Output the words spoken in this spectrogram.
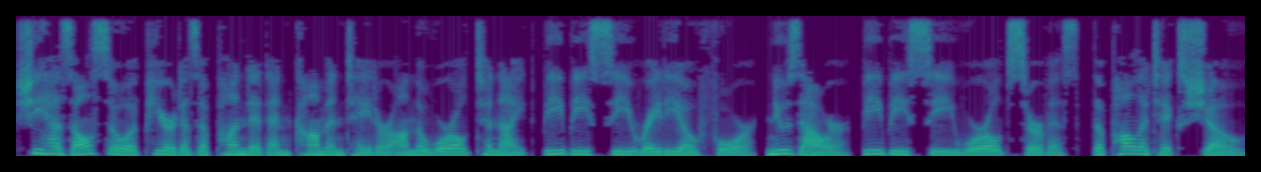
She has also appeared as a pundit and commentator on The World Tonight BBC Radio 4, NewsHour BBC World Service, The Politics Show,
